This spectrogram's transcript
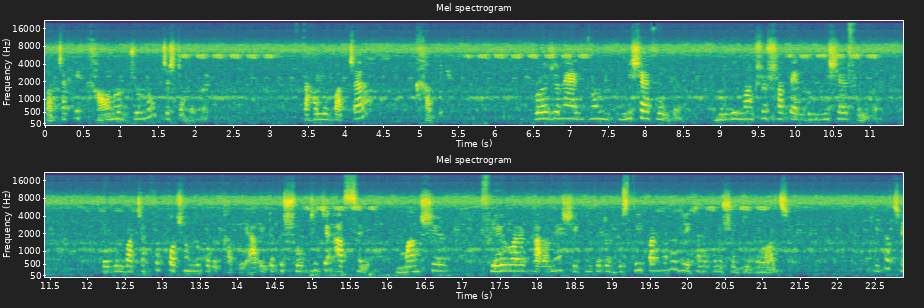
বাচ্চাকে খাওয়ানোর জন্য চেষ্টা করবেন তাহলে বাচ্চা খাবে। প্রয়োজনে একদম মিশায় ফেলবেন মুরগির মাংসের সাথে একদম মিশায় ফেলবেন দেখবেন বাচ্চা খুব পছন্দ করে খাবে। আর এটাতে সবজি যে আছে, মাংসের ফ্লেভারের কারণে সে কিন্তু এটা বুঝতেই পারবে না যে এখানে কোনো সবজি দেওয়া আছে। ঠিক আছে?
